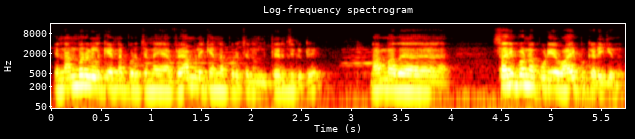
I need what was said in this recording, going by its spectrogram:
என் நண்பர்களுக்கு என்ன பிரச்சனை என் ஃபேமிலிக்கு என்ன பிரச்சனைன்னு தெரிஞ்சுக்கிட்டு நம்ம அதை சரி பண்ணக்கூடிய வாய்ப்பு கிடைக்கிது.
